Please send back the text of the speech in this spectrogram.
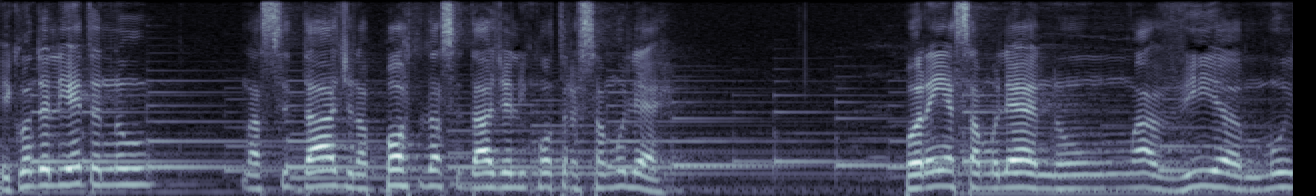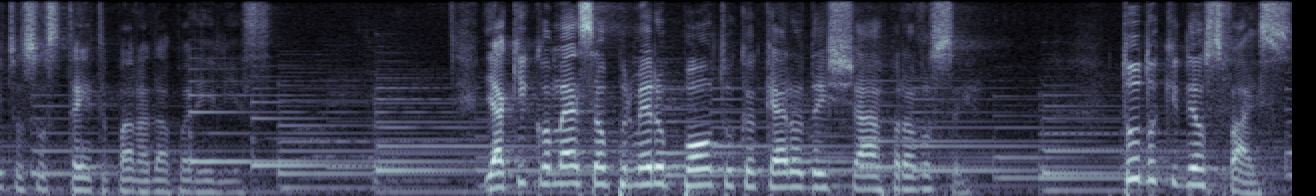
E quando ele entra no, na cidade, na porta da cidade, ele encontra essa mulher. Porém, essa mulher não havia muito sustento para dar para Elias. E aqui começa o primeiro ponto que eu quero deixar para você. Tudo que Deus faz,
